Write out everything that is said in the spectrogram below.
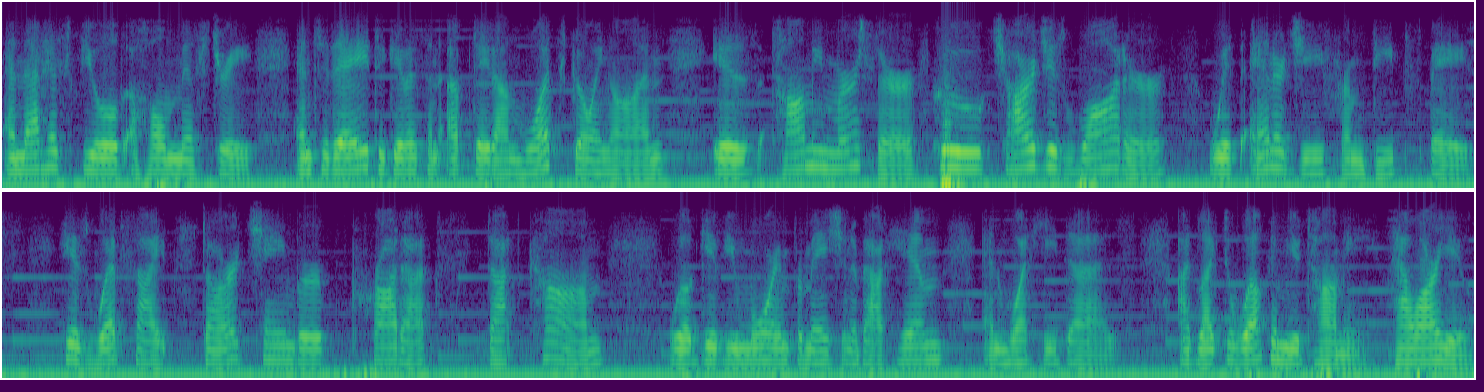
and that has fueled a whole mystery. And today, to give us an update on what's going on, is Tommie Mercer, who charges water with energy from deep space. His website, starchamberproducts.com, will give you more information about him and what he does. I'd like to welcome you, Tommie. How are you?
